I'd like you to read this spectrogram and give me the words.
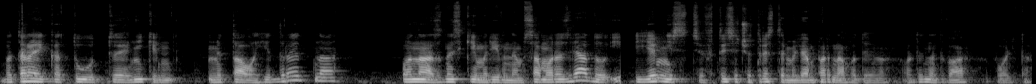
Батарейка тут е, нікель метал гідридна. Вона з низьким рівнем саморозряду і ємність в 1300 мАч 1,2 вольта.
